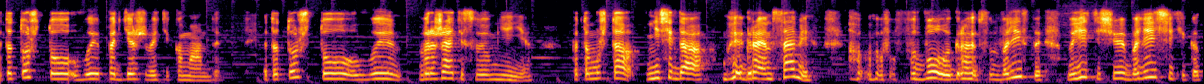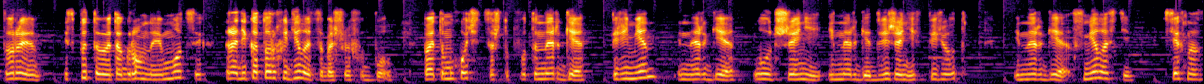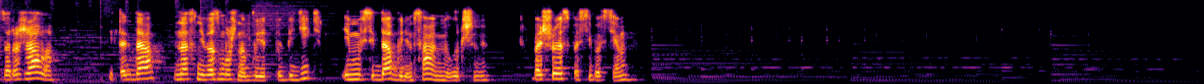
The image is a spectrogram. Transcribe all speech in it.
Это то, что вы поддерживаете команды. Это то, что вы выражаете свое мнение – Потому что не всегда мы играем сами, в футбол играют футболисты, но есть еще и болельщики, которые испытывают огромные эмоции, ради которых и делается большой футбол. Поэтому хочется, чтобы вот энергия перемен, энергия улучшений, энергия движения вперед, энергия смелости всех нас заражала, и тогда нас невозможно будет победить, и мы всегда будем самыми лучшими. Большое спасибо всем.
